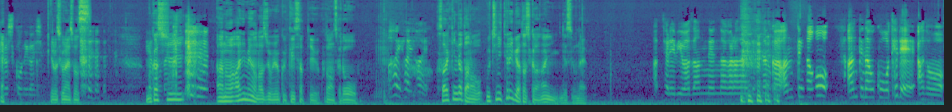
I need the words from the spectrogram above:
よろしくお願いします。よろしくお願いします。昔 あのアニメのラジオをよく聞いてたっていうことなんですけどはいはいはい。最近だとあのうちにテレビは確かないんですよね。あテレビは残念ながらないです。なんかアンテナを、アンテナをこう手で、あの、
